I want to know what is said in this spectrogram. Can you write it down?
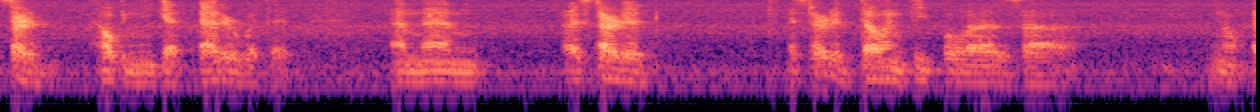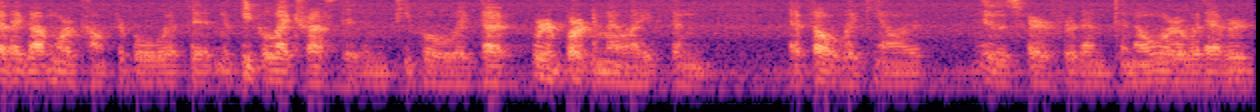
started helping me get better with it. And then I started I started telling people as uh, you know as I got more comfortable with it, and the people I trusted and people like that were important in my life, and I felt like you know it, it was fair for them to know or whatever,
